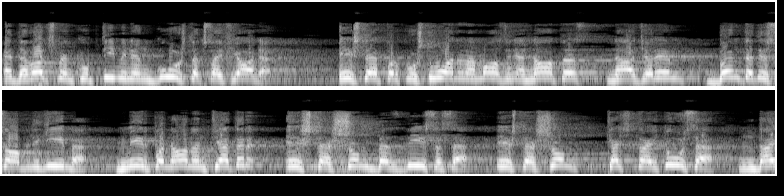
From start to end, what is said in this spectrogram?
e devotshme në kuptimin e ngushtë të kësaj fjale, Ishte e përkushtuar në namazin e natës, në agjërim, bënte disa obligime, mirëpo në anën tjetër ishte shumë bezdisëse, ishte shumë keqtrajtuese ndaj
